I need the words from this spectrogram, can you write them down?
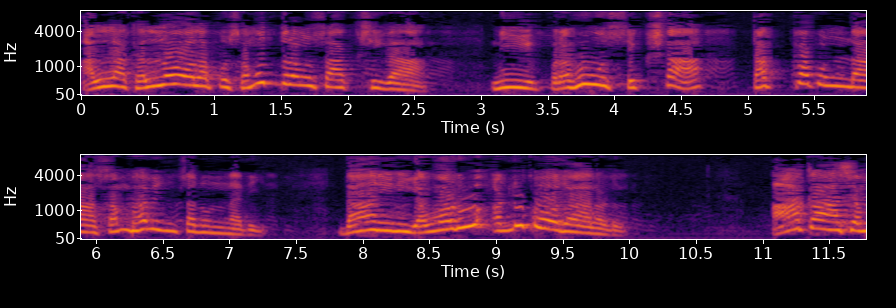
అల్లకల్లోలపు సముద్రం సాక్షిగా నీ ప్రభువు శిక్ష తప్పకుండా సంభవించనున్నది దానిని ఎవ్వడూ అడ్డుకోజాలడు ఆకాశం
